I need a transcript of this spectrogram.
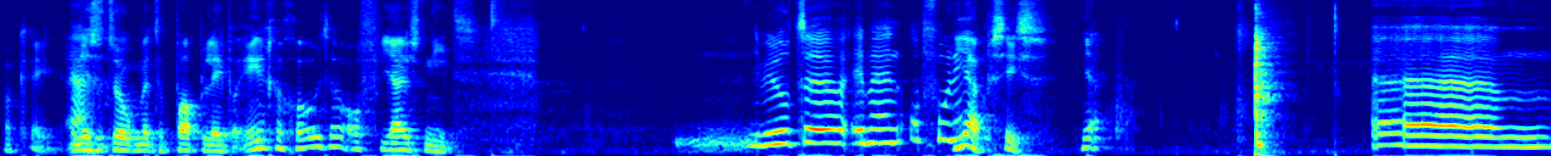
oké. En Ja. is het ook met de paplepel ingegoten of juist niet? Je bedoelt in mijn opvoeding? Ja, precies. Ja. Ehm,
